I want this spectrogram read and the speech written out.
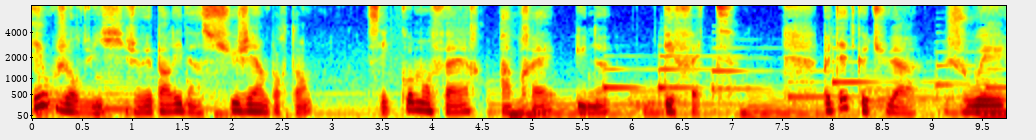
Et aujourd'hui, je vais parler d'un sujet important, c'est comment faire après une défaite. Peut-être que tu as joué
